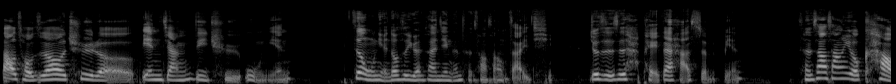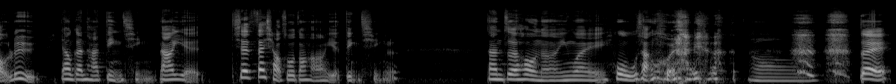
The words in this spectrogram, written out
报仇之后去了边疆地区五年，这五年都是袁善见跟陈少商在一起，就只是陪在他身边。陈少商有考虑要跟他定亲，然后也现在在小说中好像也定亲了。但最后呢，因为货物上回来了，哦，对，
